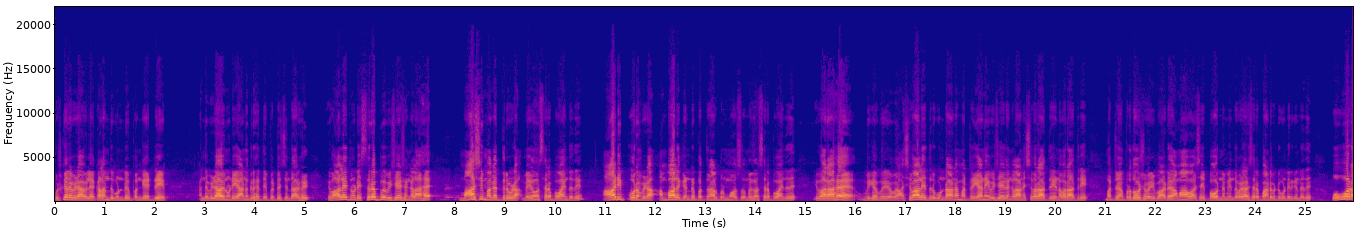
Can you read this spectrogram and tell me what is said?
புஷ்கர விழாவில் கலந்து கொண்டு பங்கேற்று அந்த விழாவினுடைய அனுகிரகத்தை பெற்று சென்றார்கள். இவ்வாலயத்தினுடைய சிறப்பு விசேஷங்களாக மாசி மக திருவிழா மிகவும் சிறப்பு வாய்ந்தது. ஆடிப்பூரம் விழா அம்பாளுக்கு என்று பத்து நாள் பிரம்மோற்சவம் மிகவும் சிறப்பு வாய்ந்தது. இவ்வாறாக மிக சிவாலயத்திற்கு உண்டான மற்ற ஏனைய விசேஷங்களான சிவராத்திரி நவராத்திரி மற்றும் பிரதோஷ வழிபாடு அமாவாசை பௌர்ணமி இந்த விழா சிறப்பாக நடைபெற்று கொண்டிருக்கின்றது. ஒவ்வொரு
